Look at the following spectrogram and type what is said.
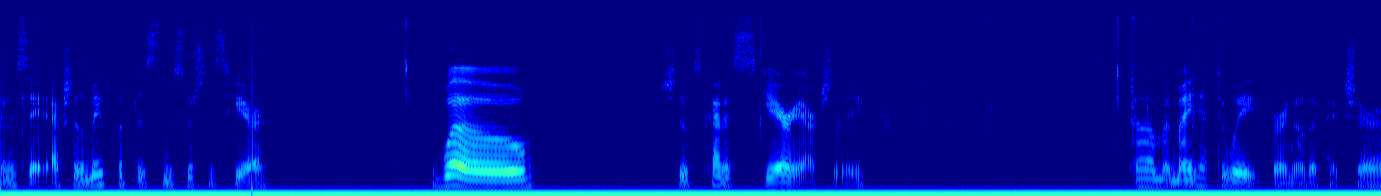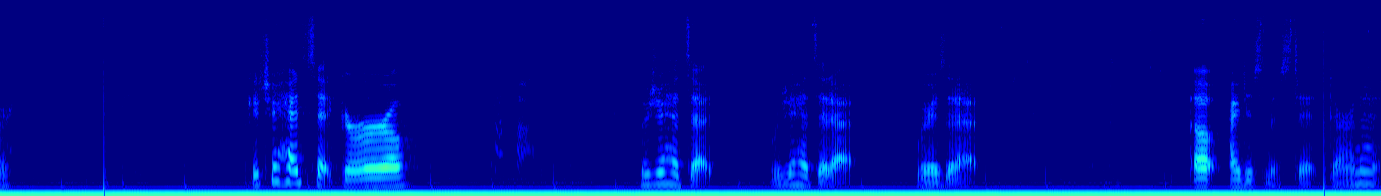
I'm gonna say actually, let me put this. Let me switch this here. Whoa, she looks kind of scary actually. Um, I might have to wait for another picture. Get your headset, girl. Where's your headset? Where's your headset at? Where is it at? Oh, I just missed it. Darn it.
